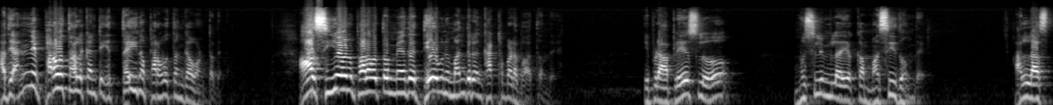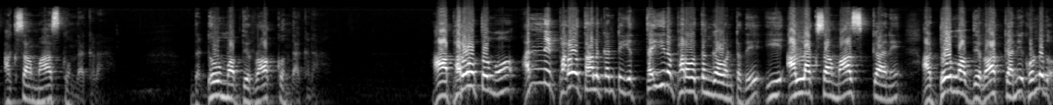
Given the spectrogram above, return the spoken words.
అది అన్ని పర్వతాల కంటే ఎత్తైన పర్వతంగా ఉంటుంది. ఆ సియోను పర్వతం మీదే దేవుని మందిరం కట్టబడబోతుంది. ఇప్పుడు ఆ ప్లేస్లో ముస్లింల యొక్క మసీద్ ఉంది. అల్లా అక్సా మాస్క్ ఉంది అక్కడ. The dome of the rock ఉంది అక్కడ. ఆ పర్వతము అన్ని పర్వతాల కంటే ఎత్తైన పర్వతంగా ఉంటుంది. ఈ అల్లక్సా మాస్క్ కానీ ఆ డోమ్ ఆఫ్ ది రాక్ కానీ ఉండదు.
